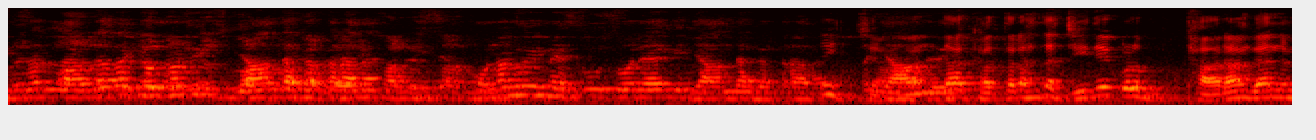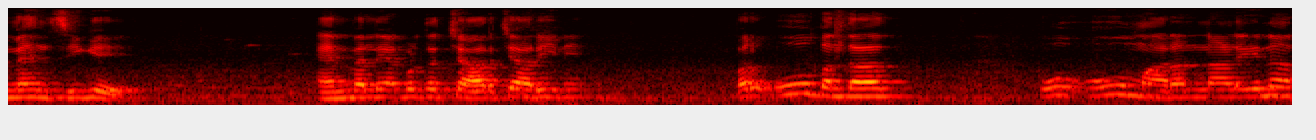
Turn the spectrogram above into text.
ਸਰ ਲੱਗਦਾ ਵਾ ਕਿ ਉਹਨਾਂ ਨੂੰ ਵੀ ਜਾਨ ਦਾ ਖਤਰਾ ਹੈ ਉਹਨਾਂ ਨੂੰ ਵੀ ਮਹਿਸੂਸ ਹੋ ਰਿਹਾ ਕਿ ਜਾਨ ਦਾ ਖਤਰਾ ਨਹੀਂ ਪੰਜਾਬ ਜਾਨ ਦੇ ਦਾ ਵਿੱਚ। ਖਤਰਾ ਤਾਂ ਜਿਹਦੇ ਕੋਲ 18 ਗਨਮੈਨ ਸੀਗੇ ਐਮਐਲਏ ਕੋਲ ਤਾਂ ਚਾਰ ਚਾਰ ਹੀ ਨੇ। ਪਰ ਉਹ ਬੰਦਾ ਉਹ ਉਹ ਮਾਰਨ ਨਾਲ ਇਹ ਨਾ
